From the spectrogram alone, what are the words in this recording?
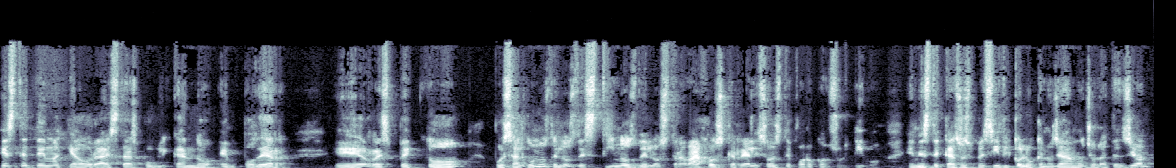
este tema que ahora estás publicando en Poder eh, respecto, pues, algunos de los destinos de los trabajos que realizó este foro consultivo. En este caso específico, lo que nos llama mucho la atención,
